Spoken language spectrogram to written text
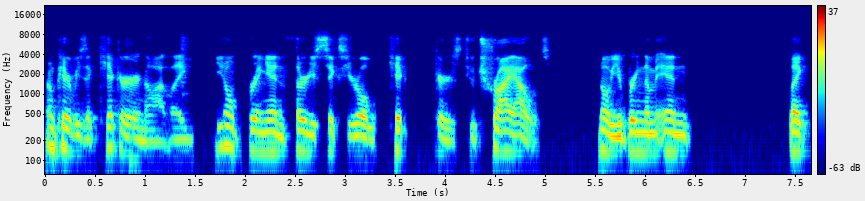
I don't care if he's a kicker or not. Like, you don't bring in 36 year old kickers to try out. No, you bring them in. Like,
